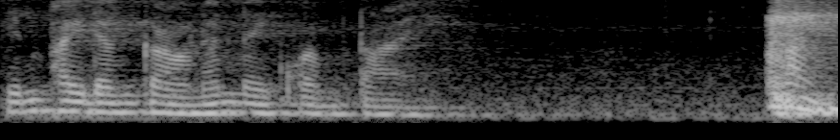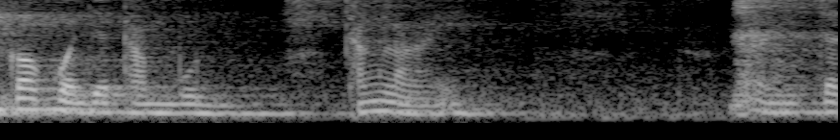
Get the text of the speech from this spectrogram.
เห็นภัยดังกล่าวนั้นในความตาย ก็ควรจะทำบุญทั้งหลายอันจะ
